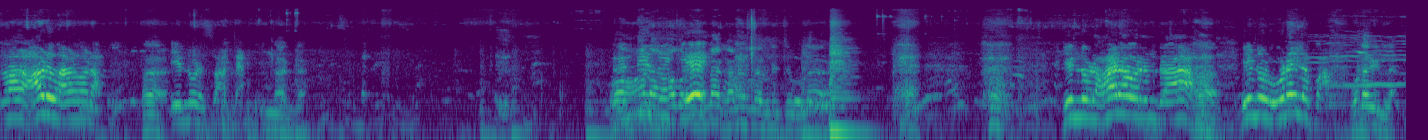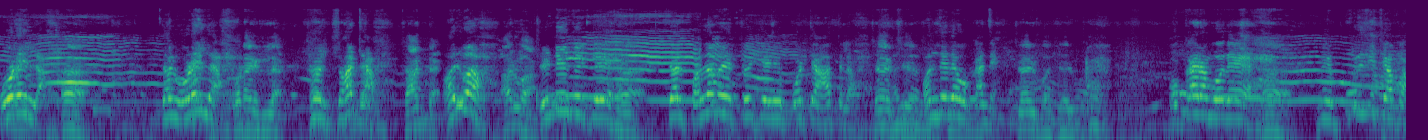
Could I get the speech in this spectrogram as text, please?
நான் ஆடு வாழவாடா என்னோட சாட்டை. ஓ, ரெண்டு ஆடை உள்ள? என்னோட. என்னோட உடையிலப்பா. உடை இல்ல. உடையில. ஆ, தன் உடையில. சாட்டை அருவா. அருவா. ரெண்டையும் தூக்கி ஆ. தன் பல்லமையை தூக்கி என்னை போட்டு ஆத்துல சரி சரி. வந்ததே உட்காந்தேன் சரிப்பா சரிப்பா. உட்காரும் போது நீ பிரிச்சுட்டாப்பா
